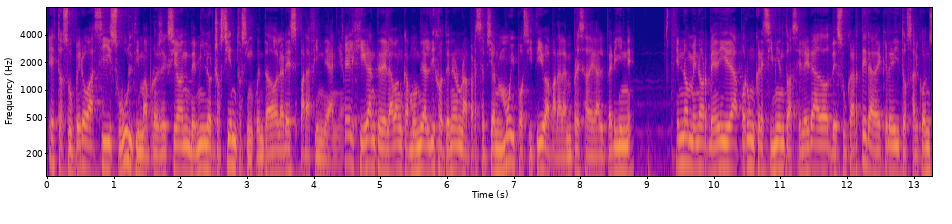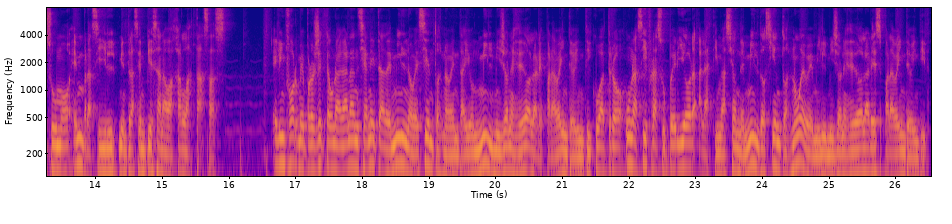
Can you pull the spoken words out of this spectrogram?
Esto superó así su última proyección de 1.850 dólares para fin de año. El gigante de la banca mundial dijo tener una percepción muy positiva para la empresa de Galperín en no menor medida por un crecimiento acelerado de su cartera de créditos al consumo en Brasil mientras empiezan a bajar las tasas. El informe proyecta una ganancia neta de 1.991 mil millones de dólares para 2024, una cifra superior a la estimación de 1.209 mil millones de dólares para 2023.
